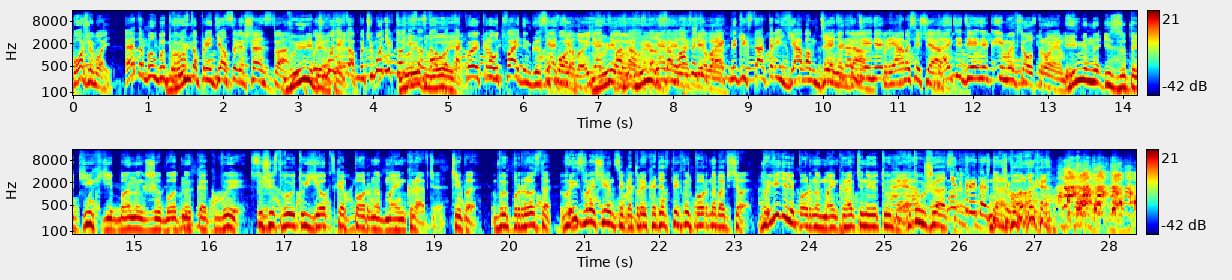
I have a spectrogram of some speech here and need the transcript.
боже мой. Это был бы просто предел совершенства. Вы, ребята, Почему никто, почему никто не создал двое. вот такой краудфандинг до сих Я пор? сделаю, я Вы- сделаю. Пожалуйста, вы- я сделаю. проект на Кикстартере, я вам денег нам дам. денег. Прямо сейчас. Дайте денег, и мы все устроим. Именно из-за таких ебаных животных, как вы, существует уёбское порно в Майнкрафте. Типа, вы просто... Вы извращенцы, которые хотят впихнуть порно во все. Вы видели порно в Майнкрафте на Ютубе? Это ужасно. Некоторые даже да, ничего. плохо.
